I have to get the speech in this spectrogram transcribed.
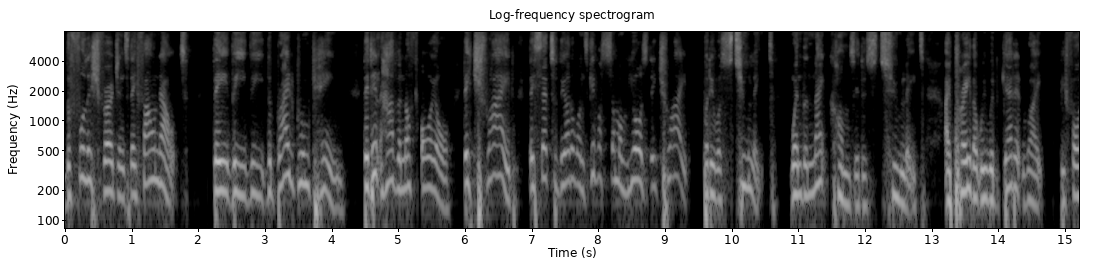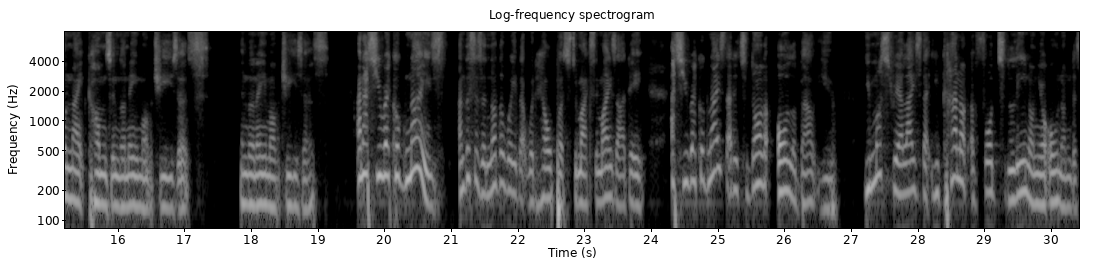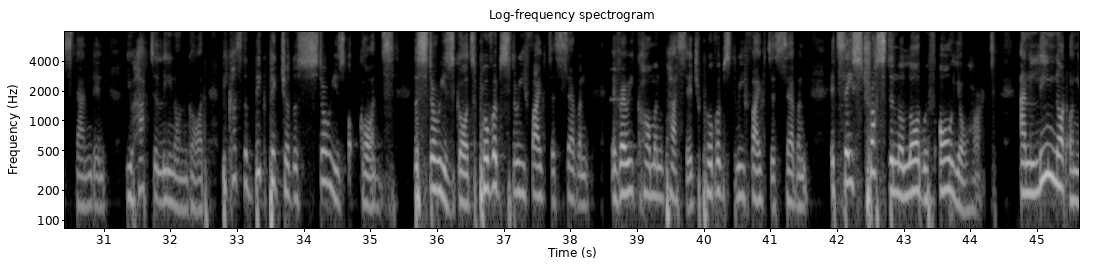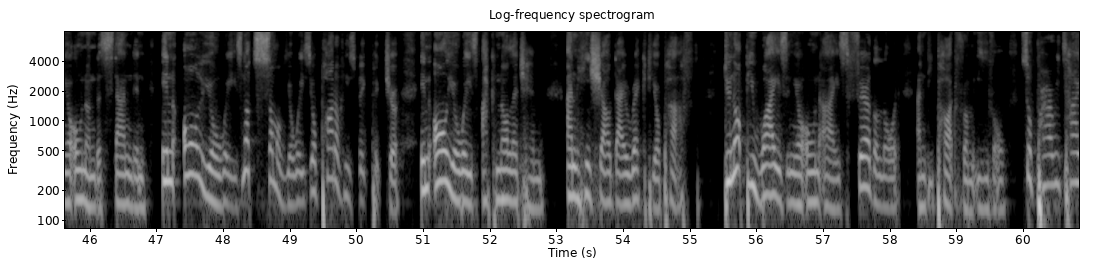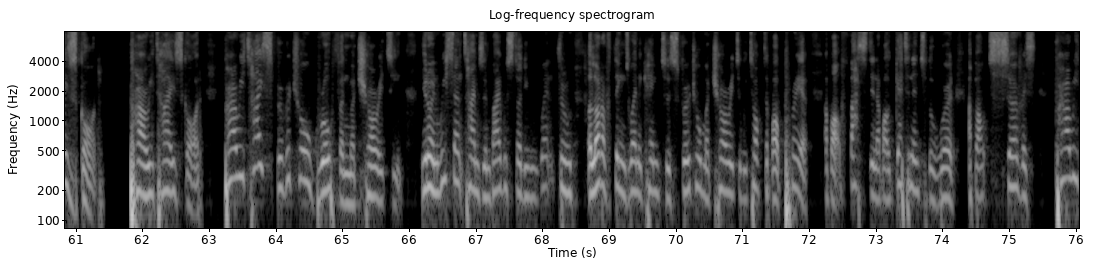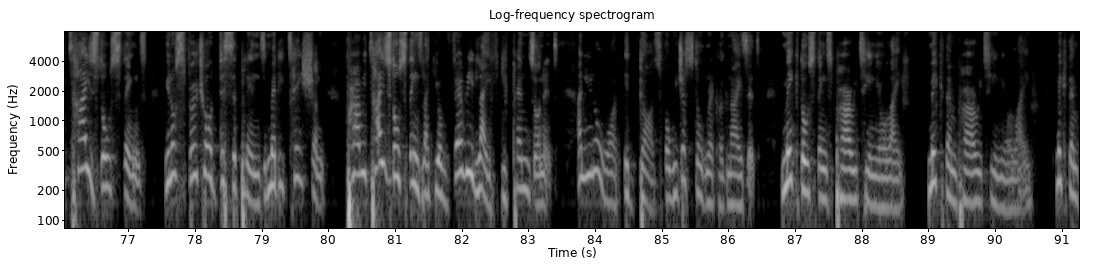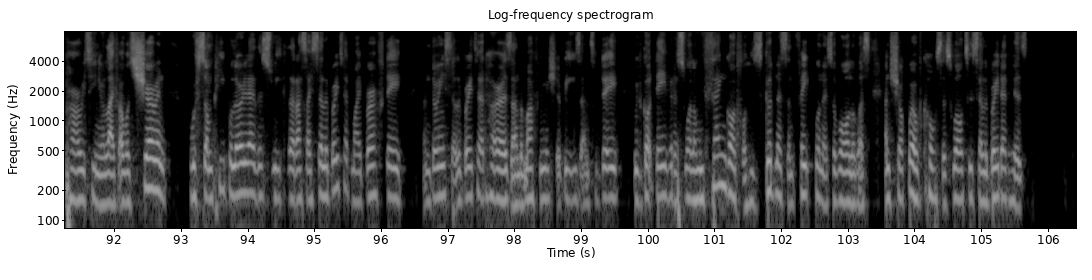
The foolish virgins, they found out. They, the, the, the bridegroom came. They didn't have enough oil. They tried. They said to the other ones, Give us some of yours. They tried, but it was too late. When the night comes, it is too late. I pray that we would get it right before night comes in the name of Jesus. In the name of Jesus. And as you recognize, and this is another way that would help us to maximize our day, as you recognize that it's not all about you, you must realize that you cannot afford to lean on your own understanding. You have to lean on God because the big picture, the story is God's. The story is God's. Proverbs 3 5 to 7, a very common passage. Proverbs 3 5 to 7. It says, Trust in the Lord with all your heart and lean not on your own understanding in all your ways, not some of your ways. You're part of his big picture. In all your ways, acknowledge him, and he shall direct your path. Do not be wise in your own eyes. Fear the Lord and depart from evil. So prioritize God. Prioritize God. Prioritize spiritual growth and maturity. You know, in recent times in Bible study, we went through a lot of things when it came to spiritual maturity. We talked about prayer, about fasting, about getting into the word, about service. Prioritize those things. You know, spiritual disciplines, meditation. Prioritize those things like your very life depends on it. And you know what? It does, but we just don't recognize it. Make those things priority in your life. Make them priority in your life. Make them priority in your life. I was sharing with some people earlier this week that as I celebrated my birthday, and Doreen celebrated hers and the Matthew Mishabis, and today we've got David as well. And we thank God for his goodness and faithfulness of all of us, and Shopwell, of course, as well, to celebrated his.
